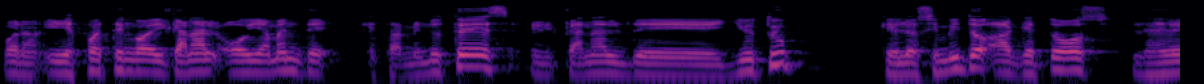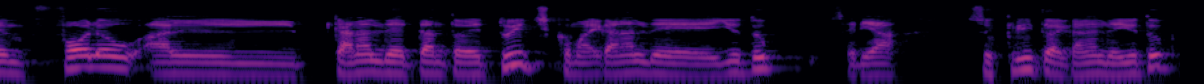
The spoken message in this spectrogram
Bueno, y después tengo el canal, obviamente, que están viendo ustedes, el canal de YouTube, que los invito a que todos les den follow al canal de tanto de Twitch como al canal de YouTube sería suscrito al canal de YouTube.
